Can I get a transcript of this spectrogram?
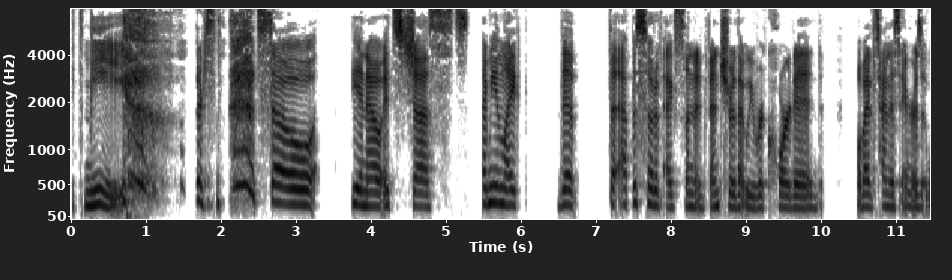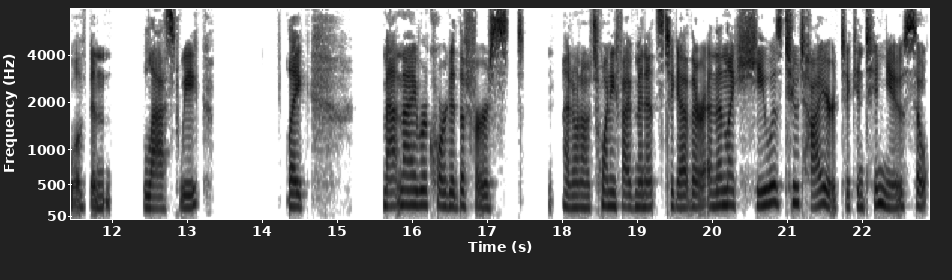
it's me there's so you know it's just i mean like the the episode of Eggcellent Adventure that we recorded well by the time this airs it will have been last week like matt and i recorded the first I don't know, 25 minutes together. And then, like, he was too tired to continue. So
